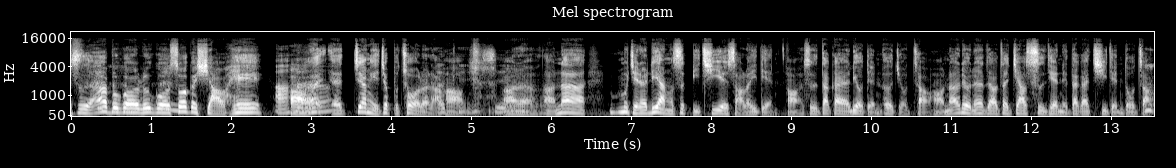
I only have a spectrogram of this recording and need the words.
是啊，不过如果说个小黑啊，呃，这样也就不错了啦哈。啊啊，那目前的量是比七月少了一点啊，是大概六点二九兆哈。那六点二兆再加四天，也大概七点多兆。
